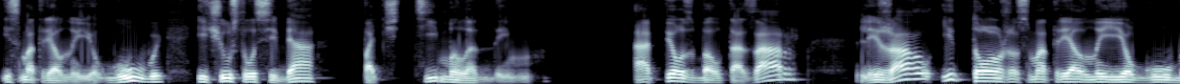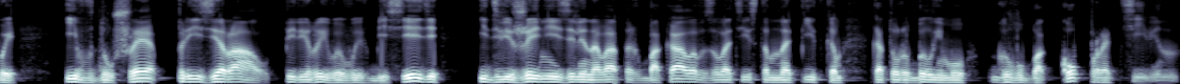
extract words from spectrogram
и смотрел на ее губы и чувствовал себя почти молодым. А пес Балтазар лежал и тоже смотрел на ее губы и в душе презирал перерывы в их беседе и движение зеленоватых бокалов золотистым напитком, который был ему глубоко противен.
